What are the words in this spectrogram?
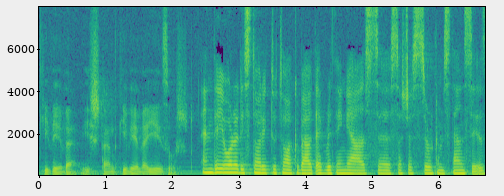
kivéve Istent, kivéve Jézust. And they already started to talk about everything else, uh, such as circumstances,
